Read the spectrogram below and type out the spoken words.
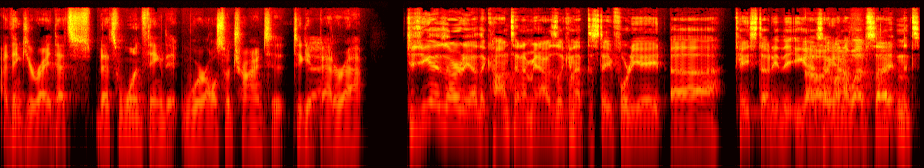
I think you're right. That's that's one thing that we're also trying to to get yeah. better at. Because you guys already have the content. I mean, I was looking at the State 48 uh, case study that you guys oh, have yeah. on the website, and it's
